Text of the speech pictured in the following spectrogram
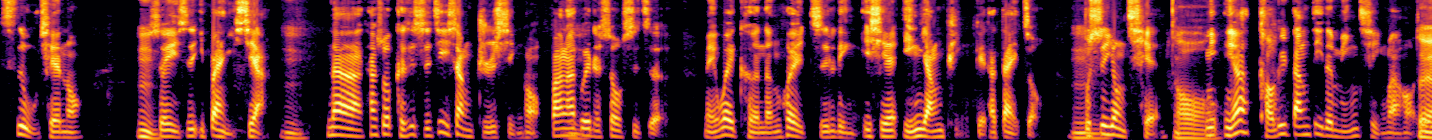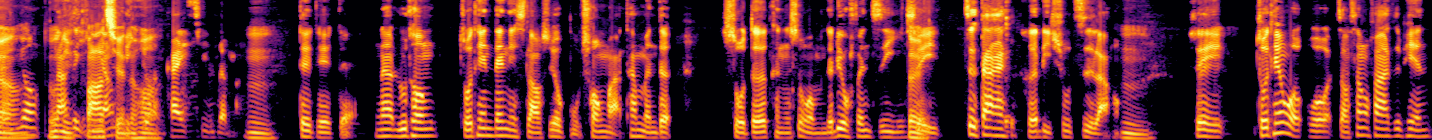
四五千哦。嗯，所以是一半以下，嗯。那他说，可是实际上执行哦，巴拉圭的受试者每位可能会只领一些营养品给他带走，不是用钱哦。你你要考虑当地的民情嘛，哈，对啊，用拿个营养品就很开心的嘛，嗯，对对对。那如同昨天 Dennis 老师有补充嘛，他们的所得可能是我们的六分之一，所以这大概合理数字啦，嗯。所以昨天我我早上发这篇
